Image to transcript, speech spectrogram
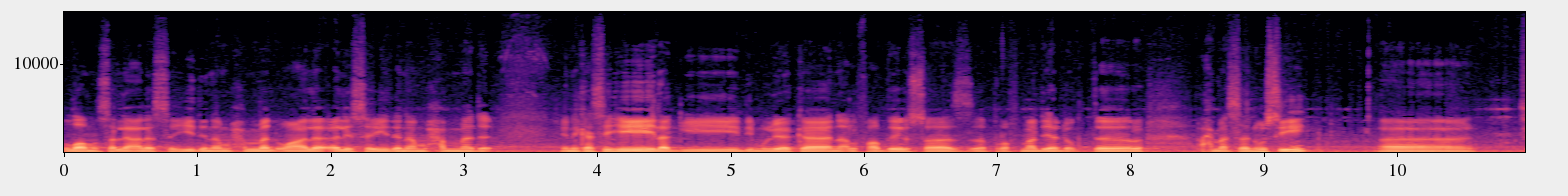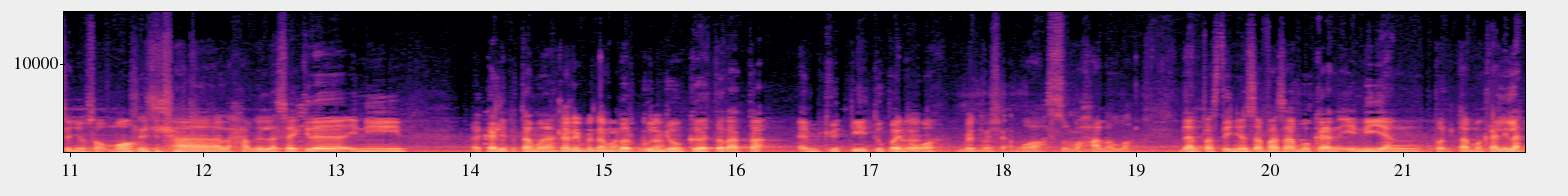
Allahumma salli ala sayyidina Muhammad wa ala ali sayyidina Muhammad. Yang dikasihi lagi dimuliakan Al-Fadil Ustaz Prof. Madya Dr. Ahmad Sanusi. Uh, senyum sokmo. Ah, Alhamdulillah. Saya kira ini uh, kali pertama eh, Kali pertama, berkunjung ke teratak MQT 2.0 Betul, eh. betul. Wah, subhanallah. Dan pastinya Ustaz Fazal bukan ini yang pertama kalilah.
